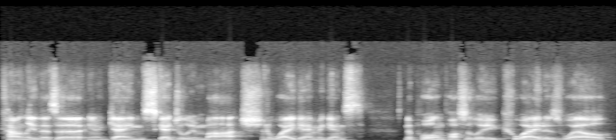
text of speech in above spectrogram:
Currently, there's a you know, game scheduled in March, an away game against Nepal and possibly Kuwait as well.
